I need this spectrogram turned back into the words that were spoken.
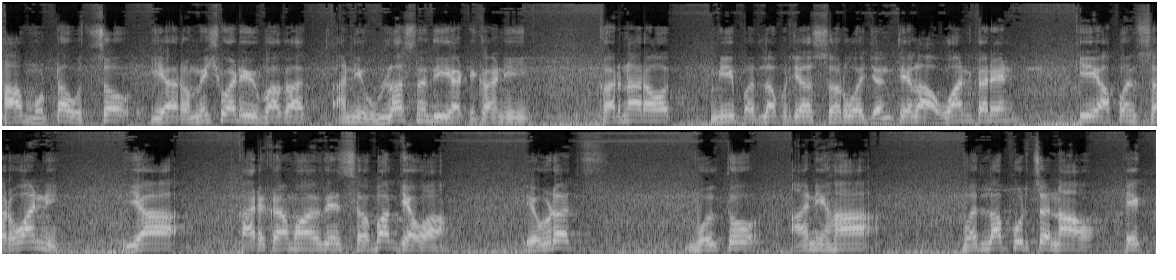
हा मोठा उत्सव या रमेशवाडी विभागात आणि उल्हास नदी या ठिकाणी करणार आहोत. मी बदलापूरच्या सर्व जनतेला आव्हान करेन की आपण सर्वांनी या कार्यक्रमामध्ये सहभाग घ्यावा. एवढंच बोलतो आणि हा बदलापूरचं नाव एक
